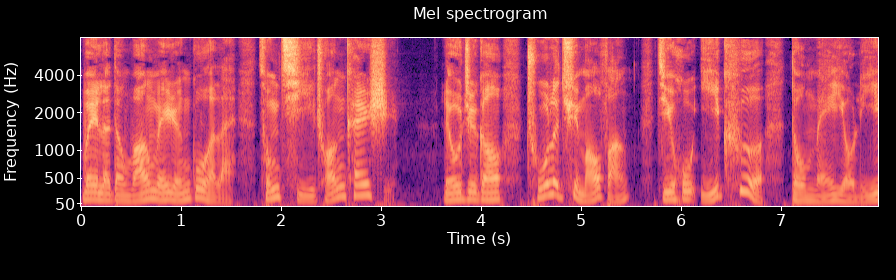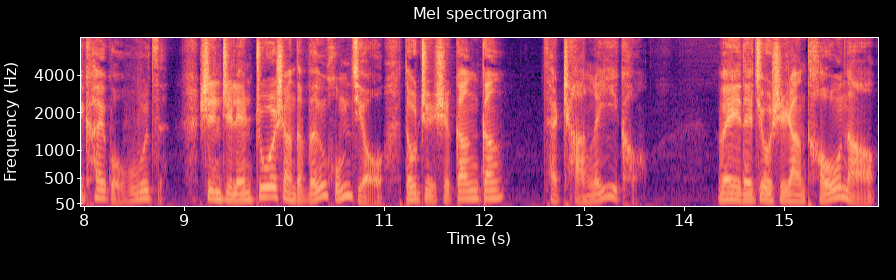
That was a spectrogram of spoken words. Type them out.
为了等王维仁过来，从起床开始，刘志高除了去茅房，几乎一刻都没有离开过屋子，甚至连桌上的文红酒都只是刚刚才尝了一口，为的就是让头脑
